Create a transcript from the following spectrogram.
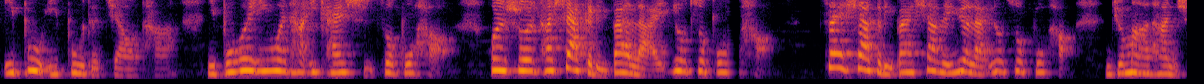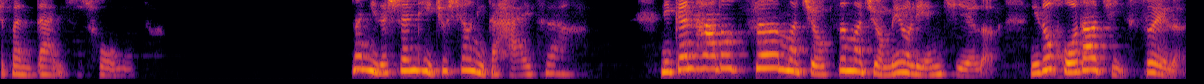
一步一步的教他？你不会因为他一开始做不好，或者说他下个礼拜来又做不好，再下个礼拜、下个月来又做不好，你就骂他你是笨蛋，你是错误的。那你的身体就像你的孩子啊。你跟他都这么久这么久没有连接了，你都活到几岁了？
